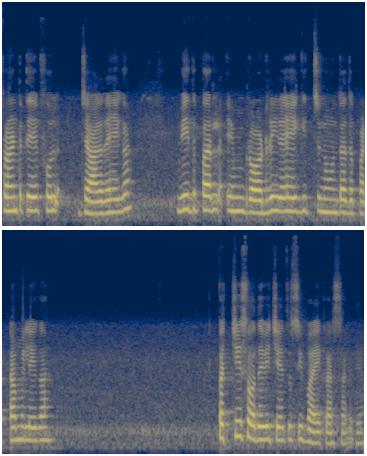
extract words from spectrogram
ਫਰੰਟ ਤੇ ਫੁੱਲ ਜਾਲ ਰਹੇਗਾ। ਵਿਦ ਪਰਲ ਐਮਬ੍ਰੋਇਡਰੀ ਰਹੇਗੀ, ਚਨੂਨ ਦਾ ਦੁਪੱਟਾ ਮਿਲੇਗਾ। 2500 ਦੇ ਵਿੱਚ ਇਹ ਤੁਸੀਂ ਬਾਈ ਕਰ ਸਕਦੇ ਹੋ।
